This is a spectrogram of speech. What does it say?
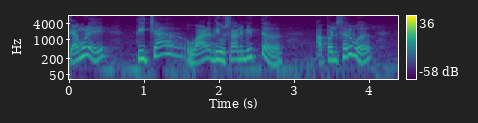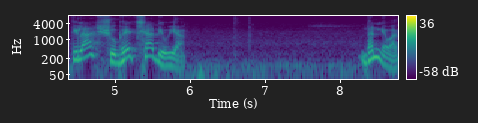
त्यामुळे तिच्या वाढदिवसानिमित्त आपण सर्व तिला शुभेच्छा देऊया. धन्यवाद.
